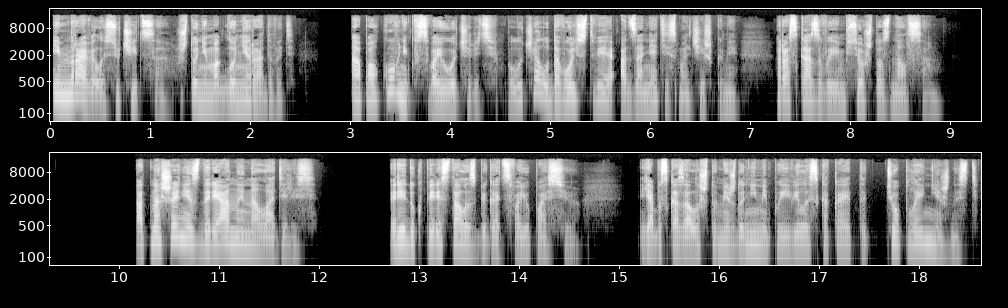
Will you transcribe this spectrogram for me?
Им нравилось учиться, что не могло не радовать. А полковник, в свою очередь, получал удовольствие от занятий с мальчишками, рассказывая им все, что знал сам. Отношения с Дарианной наладились. Ридук перестал избегать свою пассию. Я бы сказала, что между ними появилась какая-то теплая нежность.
